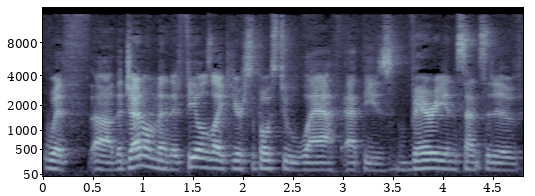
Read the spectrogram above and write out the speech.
with uh, the Gentlemen, it feels like you're supposed to laugh at these very insensitive,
